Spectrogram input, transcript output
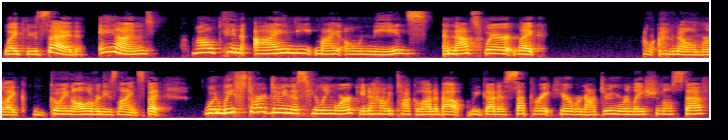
like you said, and how can I meet my own needs? And that's where, like, I don't know, we're like going all over these lines, but when we start doing this healing work, you know how we talk a lot about we got to separate here, we're not doing relational stuff.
